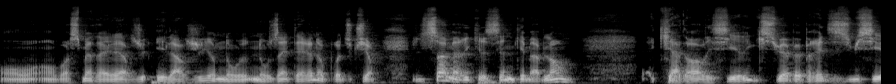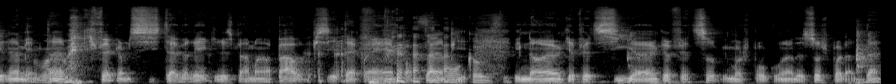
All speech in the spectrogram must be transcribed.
on, on va se mettre à élargir, élargir nos, nos intérêts, nos productions. Je dis ça à Marie-Christine, qui est ma blonde. qui adore les séries, qui suit à peu près 18 séries en même temps, qui fait comme si c'était vrai, qui m'en parle, puis c'est important. puis il y en a un qui a fait ci, il y en a un qui a fait ça, puis moi je suis pas au courant de ça, je suis pas là-dedans.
